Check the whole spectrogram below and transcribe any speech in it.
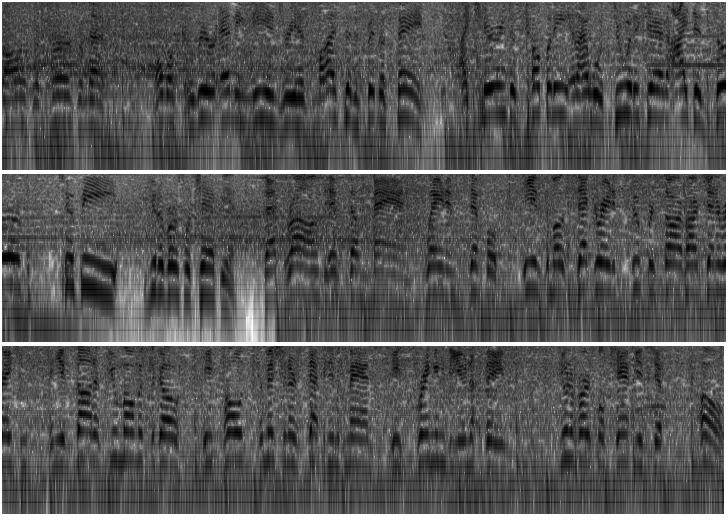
Rollins returned from that almost career-ending knee injury, his mindset has been the same. I carry this company and I will do it again. I deserve to be Universal Champion. Seth Rollins is the man, plain and simple. He is the most decorated superstar of our generation, and you saw it a few moments ago. He told Commissioner Stephanie McMahon he's bringing the, the Universal Championship home.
